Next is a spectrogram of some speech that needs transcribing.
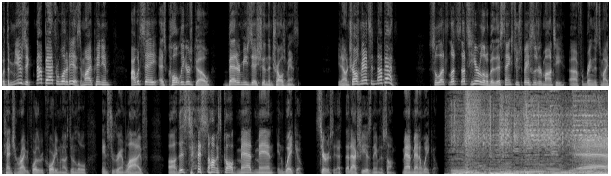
but the music, not bad for what it is. In my opinion, I would say, as cult leaders go, better musician than Charles Manson. You know, and Charles Manson, not bad. So let's let's let's hear a little bit of this. Thanks to Space Lizard Monty uh, for bringing this to my attention right before the recording when I was doing a little Instagram live. Uh, this song is called "Madman in Waco." Seriously, that, that actually is the name of the song. "Madman in Waco." Yeah.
